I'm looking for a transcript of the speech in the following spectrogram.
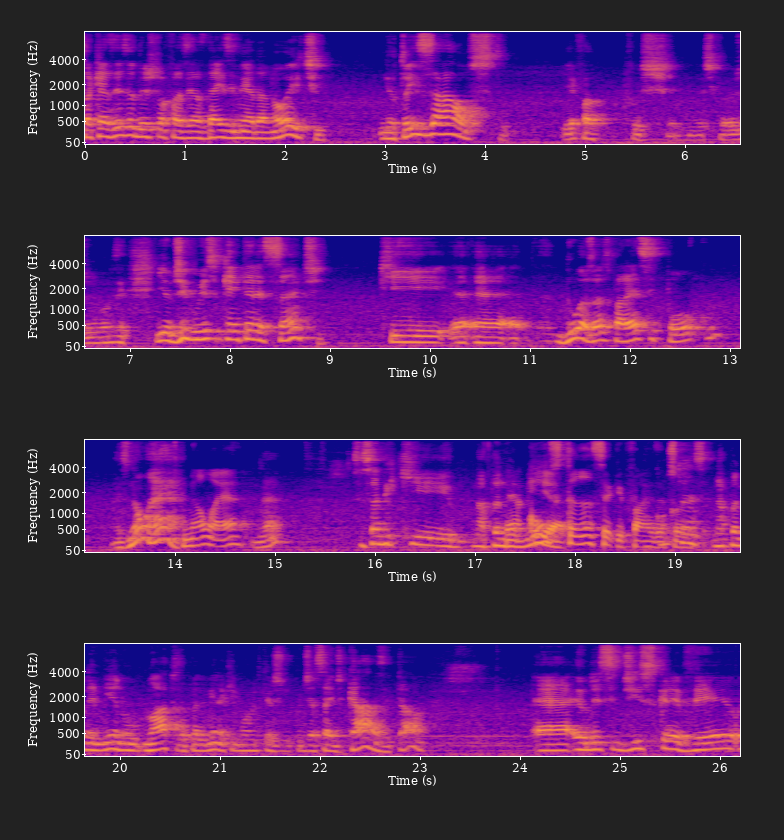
Só que às vezes eu deixo para fazer às dez e meia da noite e eu tô exausto. E eu falo, puxa, acho que hoje eu não vou fazer. E eu digo isso porque é interessante que é, é, duas horas parece pouco, mas não é. Não é. Né? Você sabe que na pandemia. É a constância que faz a, a constância. Na pandemia, no, no ápice da pandemia, naquele momento que a gente podia sair de casa e tal, é, eu decidi escrever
